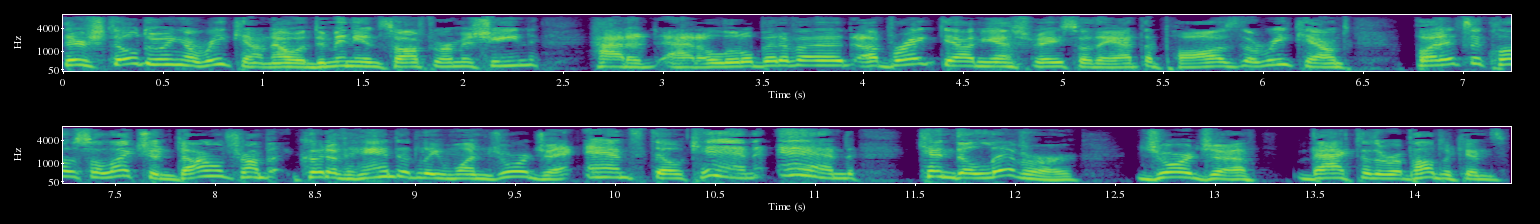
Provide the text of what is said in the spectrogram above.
They're still doing a recount now. A Dominion software machine had a, had a little bit of a, a breakdown yesterday, so they had to pause the recount. But it's a close election. Donald Trump could have handedly won Georgia and still can, and can deliver Georgia back to the Republicans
